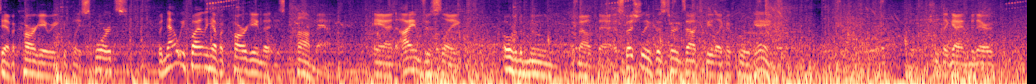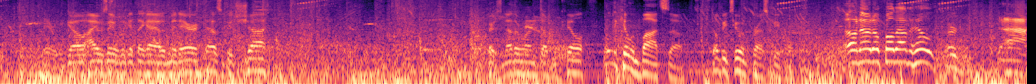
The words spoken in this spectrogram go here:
to have a car game where you can play sports. But now we finally have a car game that is combat. And I am just like over the moon about that, especially if this turns out to be like a cool game. Shoot that guy in midair. There we go. I was able to get that guy out of midair. That was a good shot. There's another one, double kill. We're only killing bots though. Don't be too impressed, people. Oh no, don't fall down the hill! Or, ah!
